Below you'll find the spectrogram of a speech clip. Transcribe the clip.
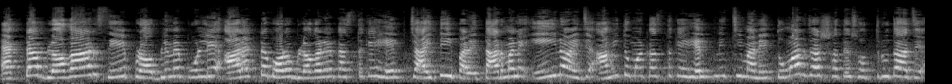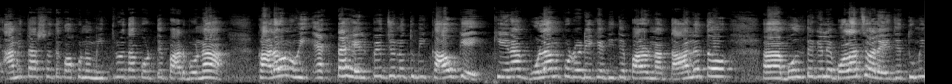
একটা ব্লগার সে প্রবলেমে পড়লে আর একটা বড় ব্লগারের কাছ থেকে হেল্প চাইতেই পারে। তার মানে এই নয় যে আমি তোমার কাছ থেকে হেল্প নিচ্ছি মানে তোমার যার সাথে শত্রুতা আছে, আমি তার সাথে কখনো মিত্রতা করতে পারব না। কারণ ওই একটা হেল্পের জন্য তুমি কাউকে কেনা গোলাম করে রেখে দিতে পারো না। তাহলে তো বলতে গেলে বলা চলে যে তুমি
